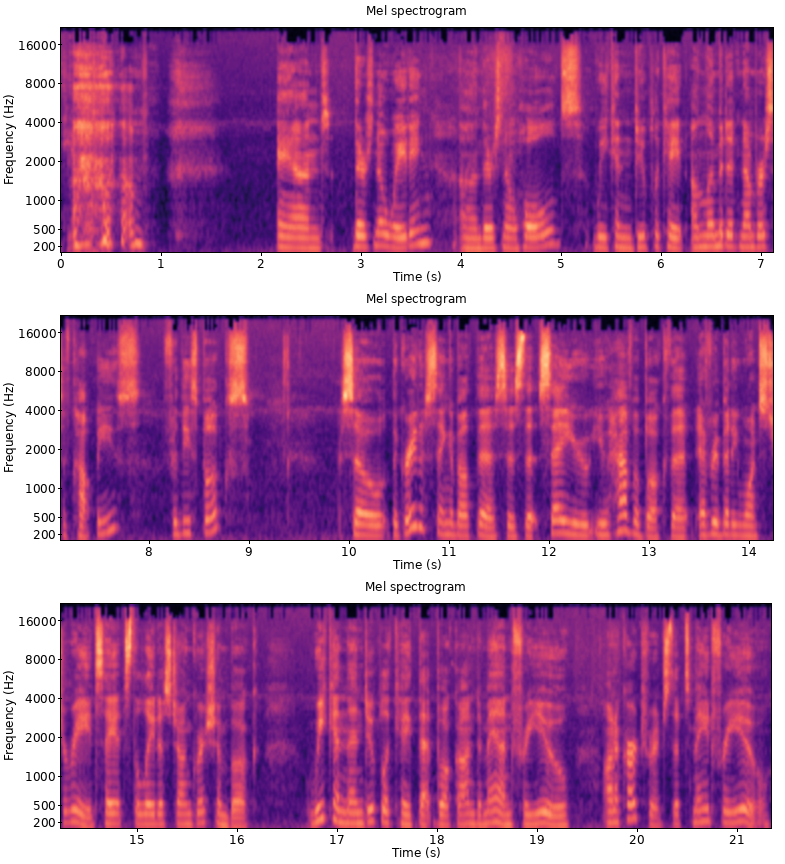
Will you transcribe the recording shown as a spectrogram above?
going. and there's no waiting, uh, there's no holds. We can duplicate unlimited numbers of copies for these books. So the greatest thing about this is that say you you have a book that everybody wants to read, say it's the latest John Grisham book, we can then duplicate that book on demand for you on a cartridge that's made for you.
